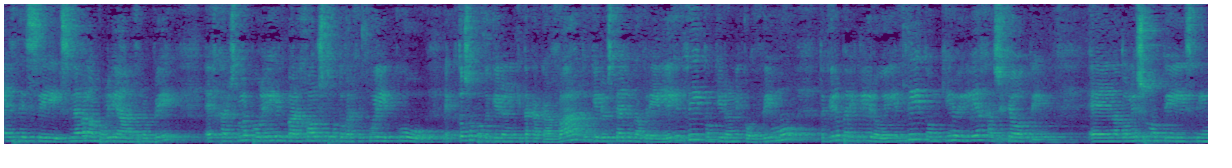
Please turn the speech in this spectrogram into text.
έκθεση συνέβαλαν πολλοί άνθρωποι. Ευχαριστούμε πολύ για την παραχώρηση του φωτογραφικού υλικού εκτός από τον κύριο Νικήτα Κακαβά, τον κύριο Στέλιο Γαβριλίδη, τον κύριο Νίκο Δήμου, τον κύριο Περικλή Ροίδη, τον κύριο Ηλία Χασιώτη. Ε, να τονίσουμε ότι στην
